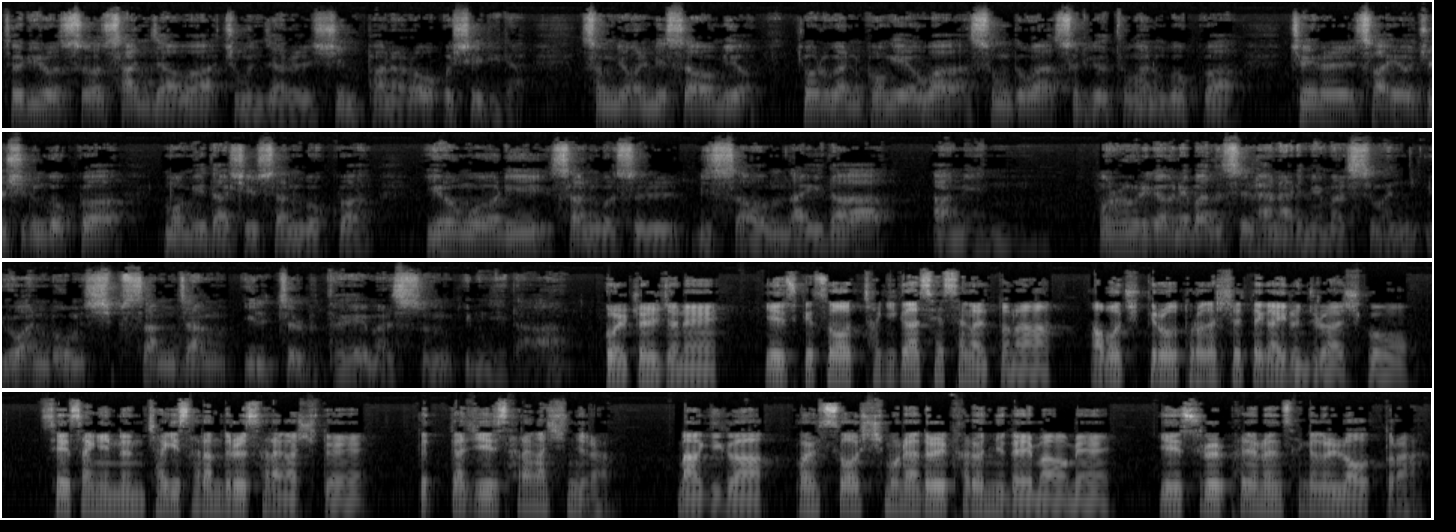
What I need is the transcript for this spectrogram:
저리로서 산자와 죽은 자를 심판하러 오시리라. 성령을 믿사오며 거룩한 공예와 성도와 설교통하는 것과 죄를 사하여 주시는 것과 몸이 다시 사는 것과 영원히 사는 것을 믿사옵나이다. 아멘. 오늘 우리가 은혜 받으실 하나님의 말씀은 요한복음 13장 1절부터의 말씀입니다. 9월절 전에 예수께서 자기가 세상을 떠나 아버지께로 돌아가실 때가 이른 줄 아시고 세상에 있는 자기 사람들을 사랑하시되 끝까지 사랑하시니라. 마귀가 벌써 시몬의 아들 가룟 유다의 마음에 예수를 팔려는 생각을 넣었더라.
